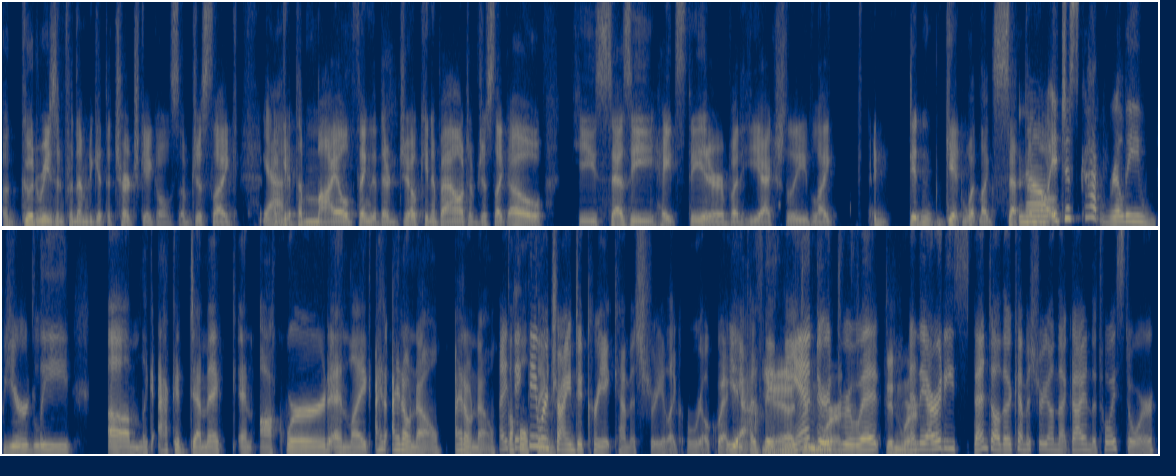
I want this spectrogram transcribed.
a good reason for them to get the church giggles of just like Yeah, I get the mild thing that they're joking about of just like, oh, he says he hates theater, but he actually like didn't get what like set them no, it just got really weirdly um like academic and awkward and like I, I don't know i don't know I The think whole they were trying to create chemistry like real quick Yeah. because they Yeah, meandered work. through it didn't work. and they already spent all their chemistry on that guy in the toy store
